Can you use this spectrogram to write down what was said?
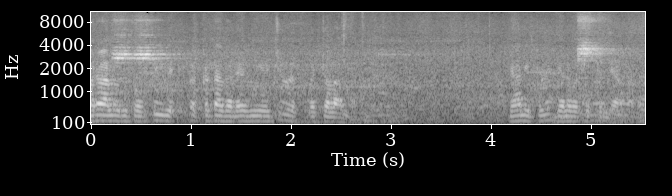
ഒരാളൊരു തൊപ്പി വെക്കട്ട തലയിൽ ചോദിച്ചു വെച്ചോളാം ഞാനിപ്പോഴും ജനപക്ഷത്തിന്റെ ആളാണ്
